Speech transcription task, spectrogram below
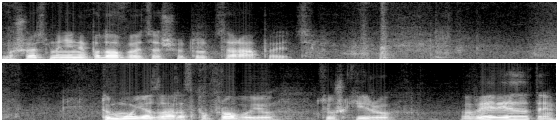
Бо щось мені не подобається, що тут царапається. Тому я зараз спробую цю шкіру вирізати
